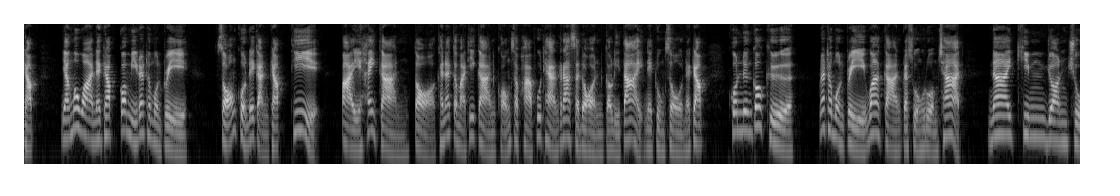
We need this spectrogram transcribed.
ครับ อย่างเมื่อวานนะครับก็มีรัฐมนตรี 2 คนด้วยกันครับที่ไปให้การต่อคณะกรรมาการของสภาผู้แทนราษฎรเกาหลีใต้ในกรุงโซลนะครับ คนหนึ่งก็คือรัฐมนตรีว่าการกระทรวงรวมชาติ นายคิมยอนชู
